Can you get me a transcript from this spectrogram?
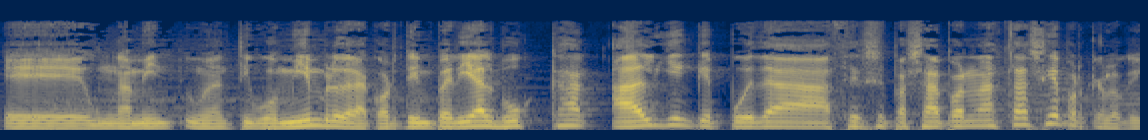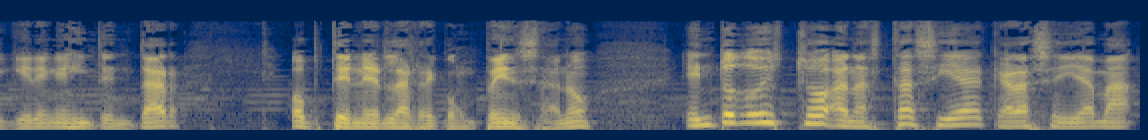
eh, un, un, antiguo miembro de la corte imperial, buscan a alguien que pueda hacerse pasar por Anastasia, porque lo que quieren es intentar obtener la recompensa, ¿no? En todo esto, Anastasia, que ahora se llama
